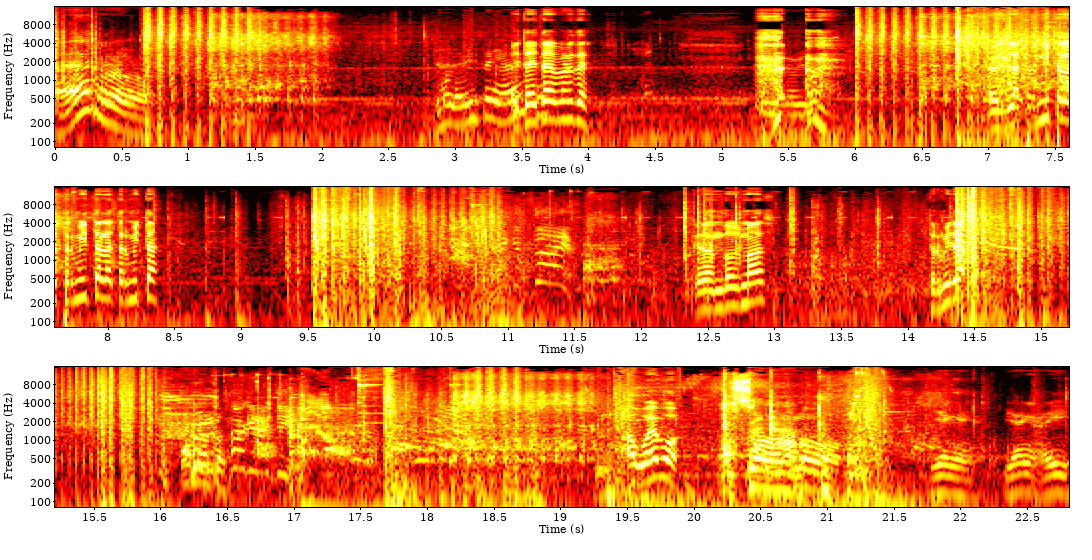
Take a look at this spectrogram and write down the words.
¡Perro! ¿Cómo le dicen a Ahí está, ahí está, vi. Eh, La termita, la termita, la termita. Quedan dos más. Termita. Está roto. A huevo. Eso. Vamos. Bien, eh, bien ahí.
